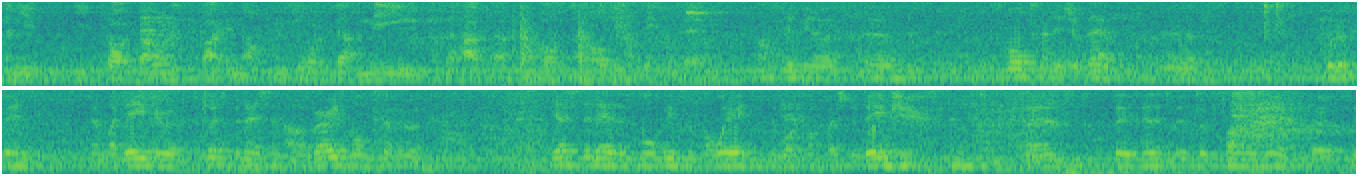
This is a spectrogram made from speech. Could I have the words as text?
And you you talked about wanting to fight in Nottingham. So what did that mean to have that support from all these people here? Massive, you know, um, a small percentage of them um, would have been you know, my debut at Clifton Edge Centre, a very small percentage of them. Yesterday, there's more people in my way than there was my professional debut. um, but you know, they've been following me for, for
